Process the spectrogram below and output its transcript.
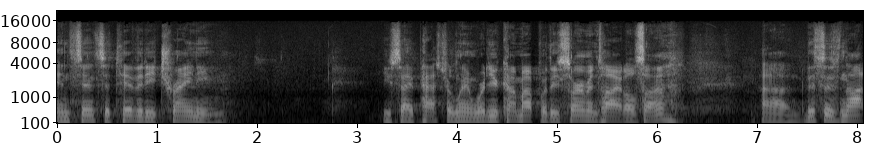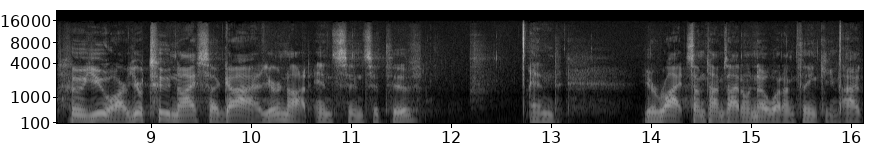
insensitivity training. You say, Pastor Lynn, where do you come up with these sermon titles, huh? Uh, this is not who you are. You're too nice a guy. You're not insensitive. And you're right. Sometimes I don't know what I'm thinking. I,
